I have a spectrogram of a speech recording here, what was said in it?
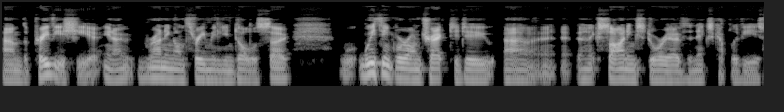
um, the previous year. You know, running on three million dollars. So we think we're on track to do uh, an exciting story over the next couple of years.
